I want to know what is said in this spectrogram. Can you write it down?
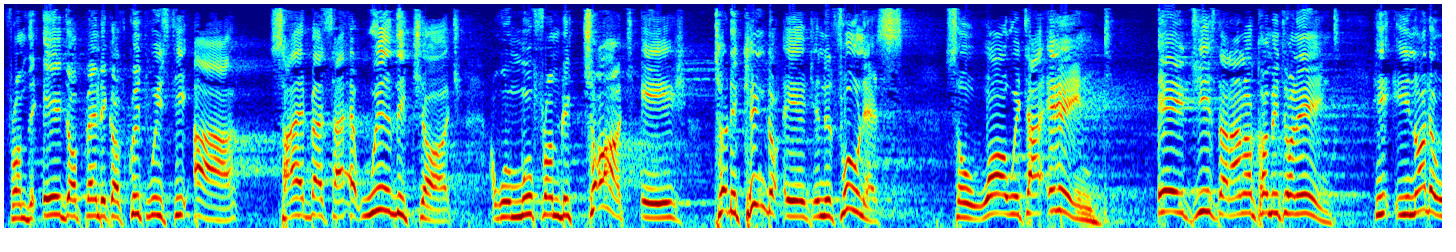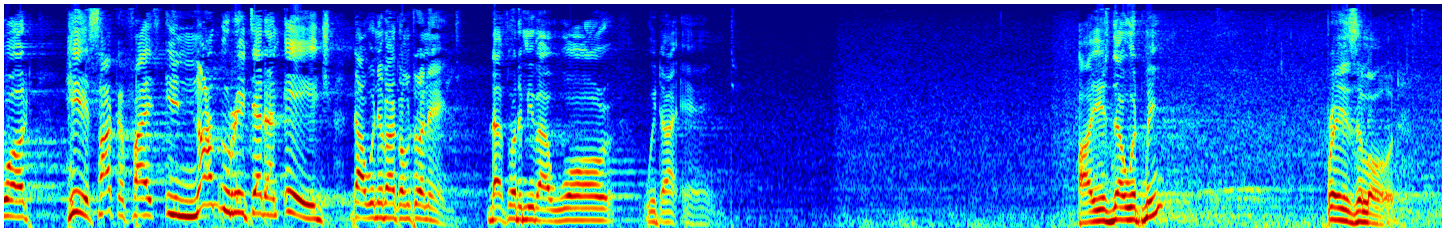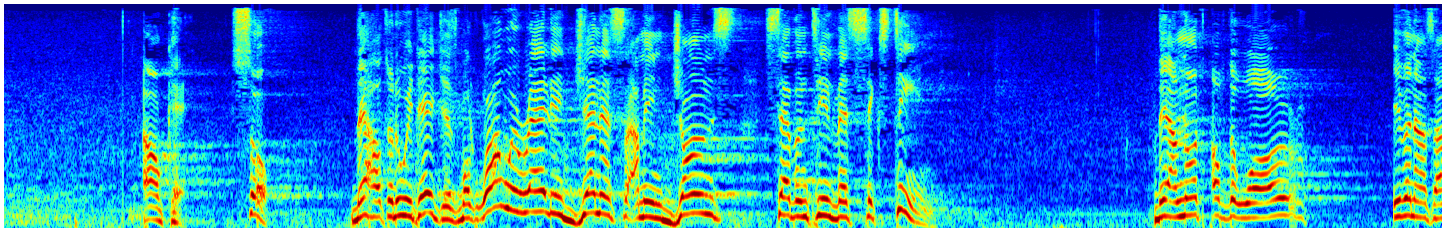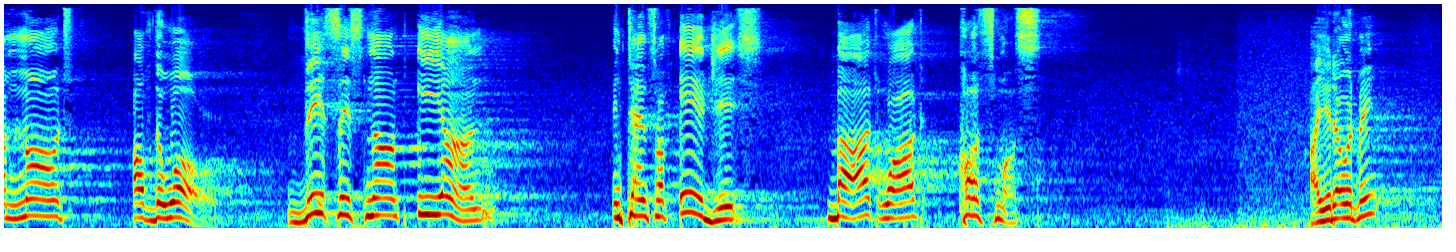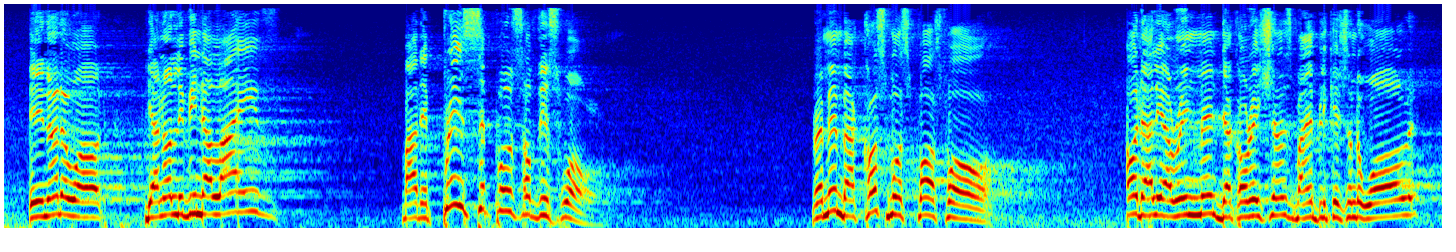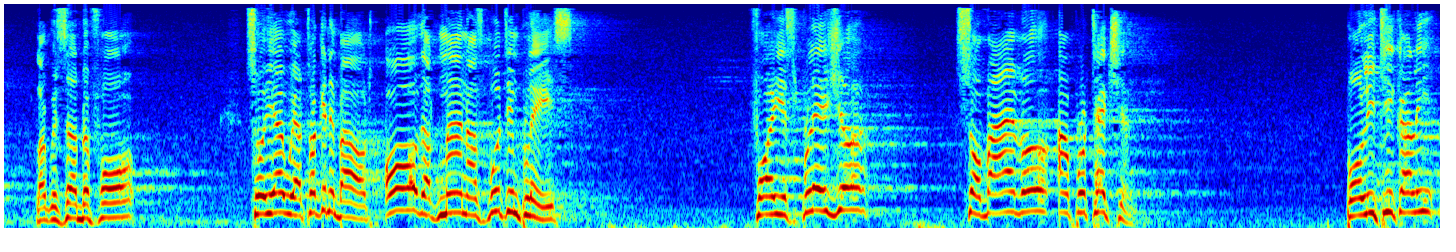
From the age of Pentecost, which we still are, side by side with the church, and we move from the church age to the kingdom age in the fullness. So war without end. Ages that are not coming to an end. He, in other words, his sacrifice inaugurated an age that will never come to an end. That's what I mean by war without end. Are you there with me? Praise the Lord. Okay. So, they have to do with ages. But what we read in Genesis, I mean, John 17, verse 16, they are not of the world, even as I'm not of the world. This is not eon in terms of ages, but what? Cosmos. Are you there with me? In other words, they are not living their life by the principles of this world. Remember, cosmos stands for orderly arrangement, decorations, by implication the world, like we said before. So here we are talking about all that man has put in place for his pleasure, survival, and protection. Politically,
